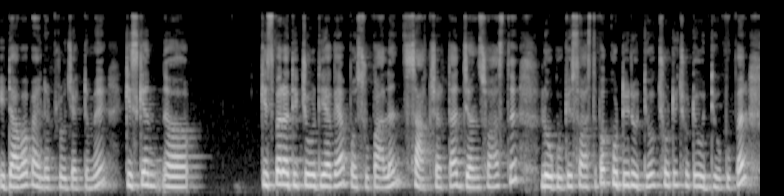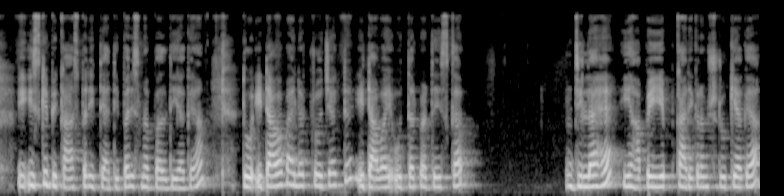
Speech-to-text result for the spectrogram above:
इटावा पायलट प्रोजेक्ट में किसके किस पर अधिक ज़ोर दिया गया? पशुपालन, साक्षरता जन स्वास्थ्य लोगों के स्वास्थ्य पर, कुटीर उद्योग छोटे छोटे उद्योगों पर इसके विकास पर इत्यादि पर इसमें बल दिया गया। तो इटावा पायलट प्रोजेक्ट, इटावा उत्तर प्रदेश का जिला है। यहाँ पे ये कार्यक्रम शुरू किया गया।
